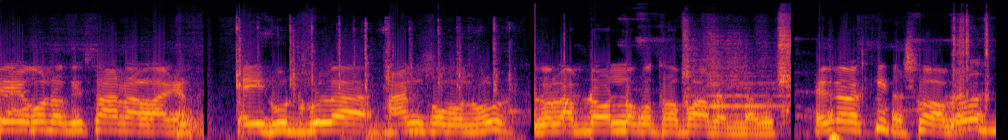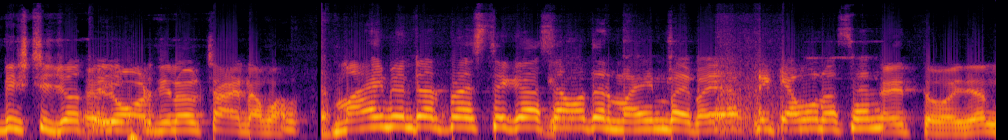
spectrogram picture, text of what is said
থেকে কোনো কিছু আনা লাগে এই হুডগুলা আনকমন হুড এগুলো আপনি অন্য কোথাও পাবেন না। এগুলো কিচ্ছু হবে রোদ বৃষ্টি যতই অরিজিনাল চায়না মাল। মাহিম এন্টারপ্রাইজ থেকে আছে আমাদের মাহিম ভাই। ভাই আপনি কেমন আছেন? এই তো ভাইজান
